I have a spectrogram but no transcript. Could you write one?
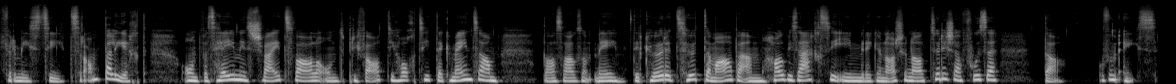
vermisst sie das Rampenlicht? Und was haben Miss Schweizwahlen und private Hochzeiten gemeinsam? Das also und mehr. Ihr hört es heute Abend um halb sechs im Regionaljournal Zürich-Schaffhausen, da auf dem Eis.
